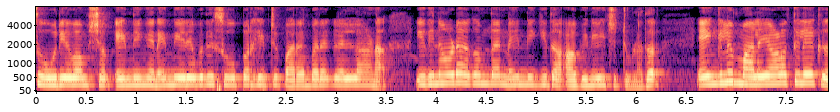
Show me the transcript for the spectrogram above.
സൂര്യവംശം എന്നിങ്ങനെ നിരവധി സൂപ്പർ ഹിറ്റ് പരമ്പരകളിലാണ് ഇതിനോടകം തന്നെ നികിത അഭിനയിച്ചിട്ടുള്ളത്. എങ്കിലും മലയാളത്തിലേക്ക്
